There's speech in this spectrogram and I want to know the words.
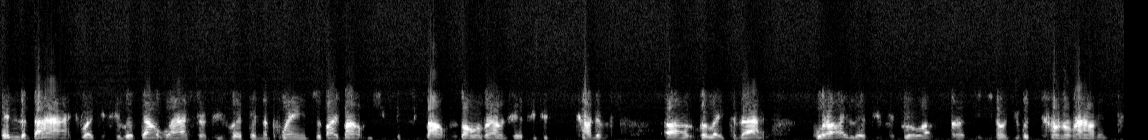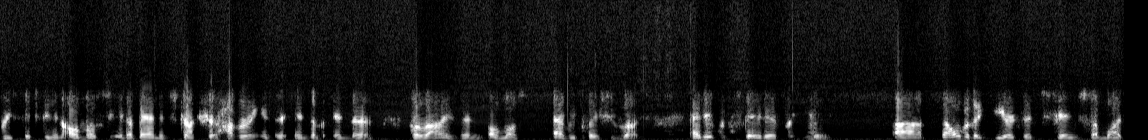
in the back, like if you lived out west or if you lived in the plains or by mountains, you could see mountains all around you. If you could kind of uh, relate to that. Where I lived, you could grow up. Uh, you know, you would turn around in 360 and almost see an abandoned structure hovering in the in the in the horizon, almost every place you looked, and it would stay there for years. Uh, over the years, it's changed somewhat.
